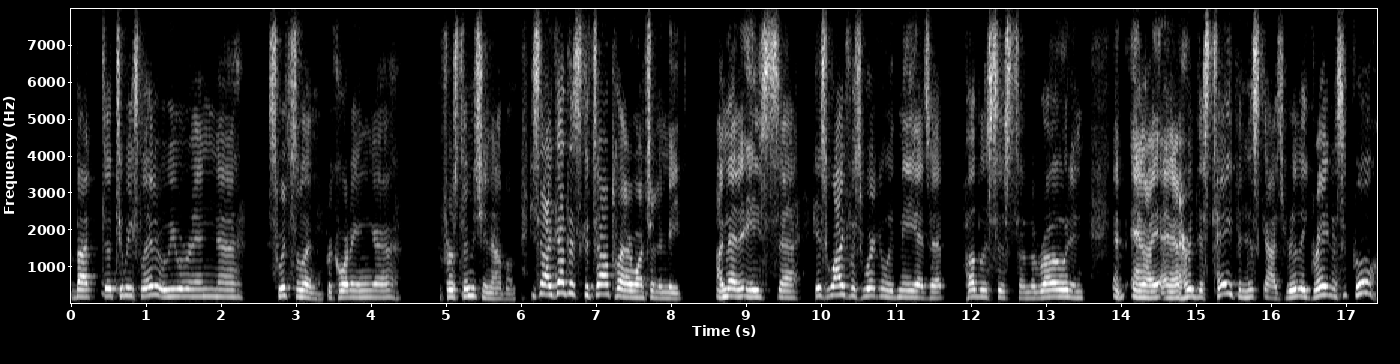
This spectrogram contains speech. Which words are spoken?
about uh, two weeks later, we were in uh, Switzerland recording uh, the first Tin Machine album. He said, "I got this guitar player I want you to meet." I met his uh, his wife was working with me as a publicist on the road, and and and I and I heard this tape, and this guy's really great. And I said, "Cool,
